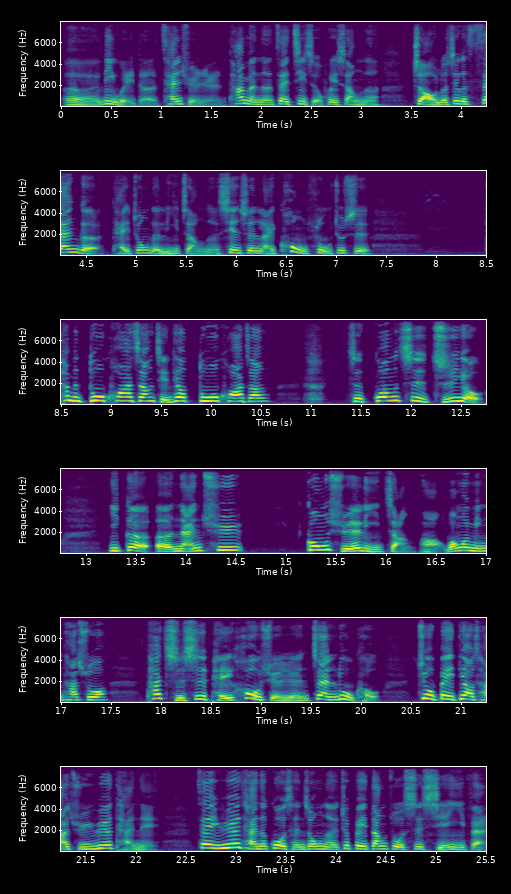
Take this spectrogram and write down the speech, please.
呃，立委的参选人，他们呢在记者会上呢找了这个三个台中的里长呢现身来控诉，就是他们多夸张，减掉多夸张，这光是只有一个呃南区工学里长啊，王文明他说他只是陪候选人站路口就被调查局约谈呢，在约谈的过程中呢就被当作是嫌疑犯。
